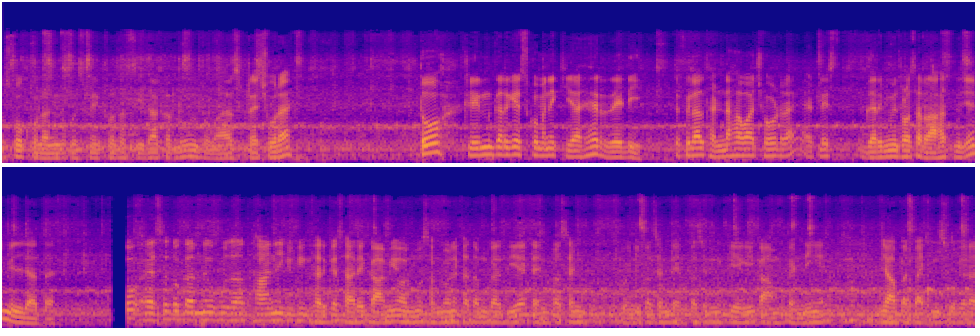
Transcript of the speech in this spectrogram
उसको खोला नहीं। तो इसमें थोड़ा सा सीधा कर लूँ वायर स्ट्रेच हो रहा है। तो क्लीन करके इसको मैंने किया है रेडी तो फ़िलहाल ठंडा हवा छोड़ रहा है एटलीस्ट गर्मी में थोड़ा सा राहत मुझे मिल जाता है। तो ऐसे तो करने को ज़्यादा था नहीं, क्योंकि घर के सारे काम ही ऑलमोस्ट हम लोगों ने ख़त्म कर दिया है। Ten percent twenty percent ten percent गए काम पेंडिंग है। जहाँ पर पैकिंग्स वगैरह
